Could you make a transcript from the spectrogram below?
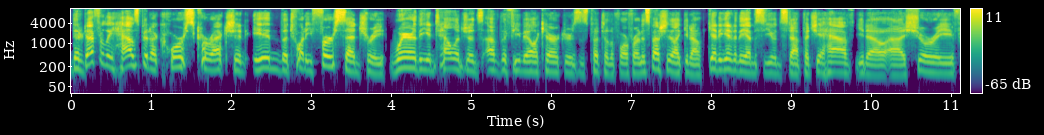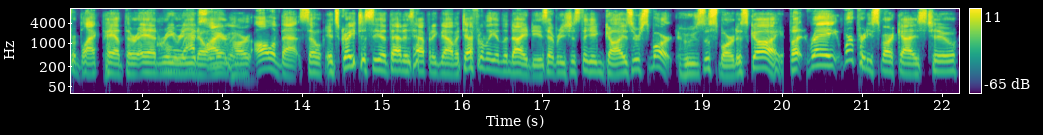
there definitely has been a course correction in the 21st century where the intelligence of the female characters is put to the forefront, especially like you know getting into the MCU and stuff. But you have you know uh, Shuri for Black Panther and oh, Riri, you know Ironheart, all of that. So it's great to see that that is happening now. But definitely in the 90s, everybody's just thinking guys are smart. Who's the smartest guy? But Ray, we're pretty smart guys too.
